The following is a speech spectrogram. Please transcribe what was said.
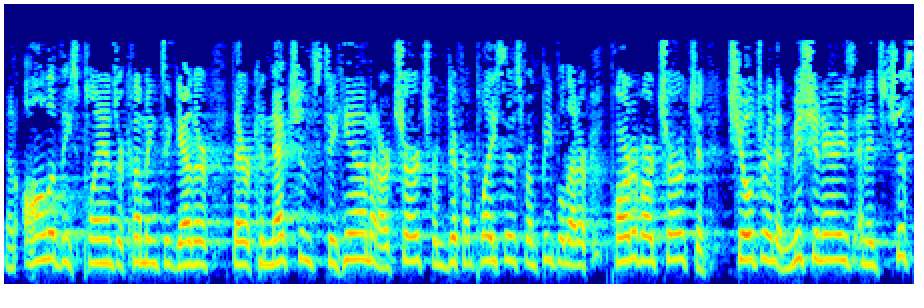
And all of these plans are coming together. There are connections to Him and our church from different places, from people that are part of our church and children and missionaries. And it's just,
